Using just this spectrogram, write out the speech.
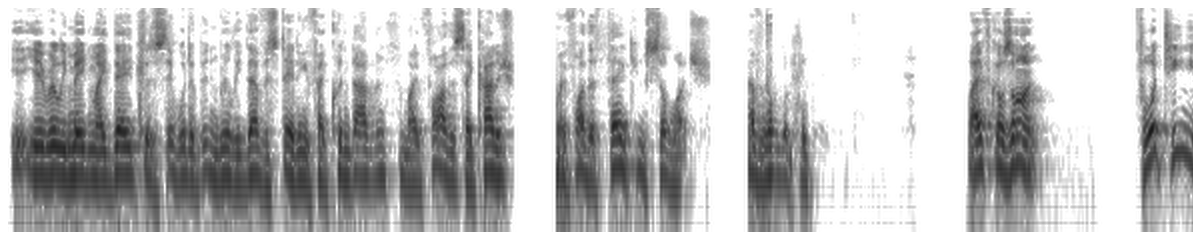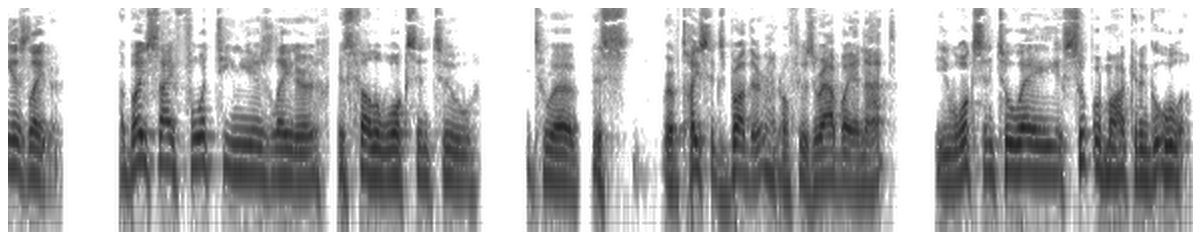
you really made my day because it would have been really devastating if I couldn't daven for my father, say Kaddish. My father, thank you so much. Have a wonderful day. Life goes on. 14 years later, Abaisai, 14 years later, this fellow walks into, into a, this Rav Toisig's brother, I don't know if he was a rabbi or not, he walks into a supermarket in Geula,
